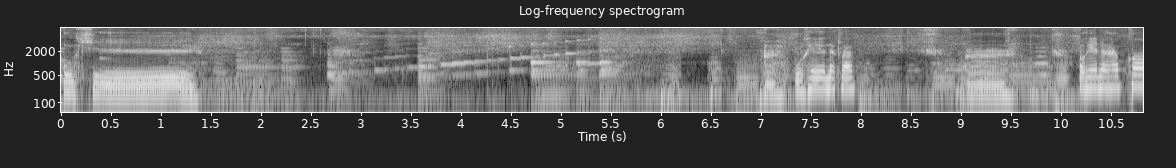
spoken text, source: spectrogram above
โอเคอ่าโอเคนะครับอ่า โอเคนะครับ ก็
